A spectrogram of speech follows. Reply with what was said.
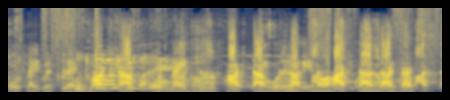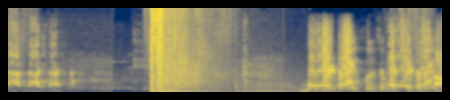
Fortnite with friends hashtag हैं? Fortnite noob hashtag gorilla gamer hashtag dash dash hashtag dash dash bolt rifle से बच के तो दिखा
